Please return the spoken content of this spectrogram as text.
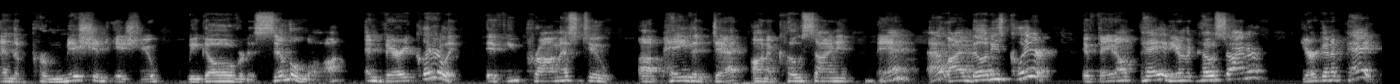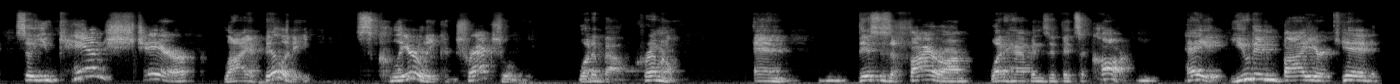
and the permission issue. We go over to civil law, and very clearly, if you promise to uh, pay the debt on a co-signing, man, that liability is clear. If they don't pay and you're the co-signer, you're going to pay. So you can share liability clearly contractually. What about criminally? And this is a firearm. What happens if it's a car? Hey, you didn't buy your kid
